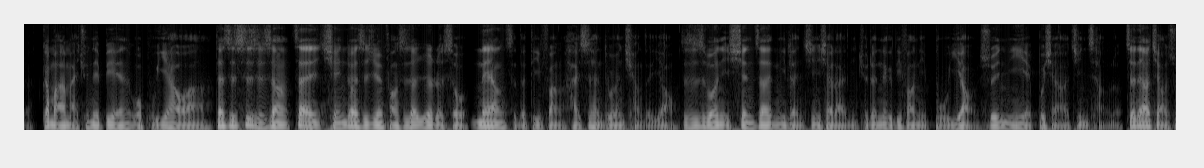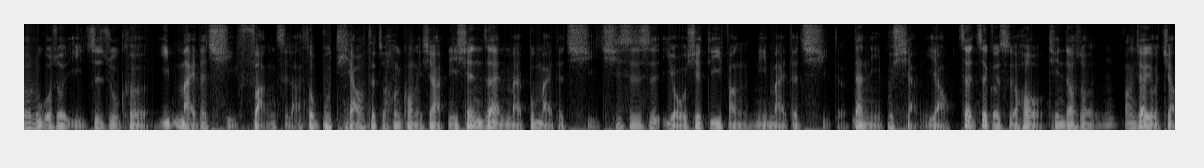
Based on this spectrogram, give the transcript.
了，干嘛要买去那边？我不要啊。但是事实上，在前一段时间房市在热的时候，那样子的地方还是很多人抢着要，只是说你现在你冷静下来，你觉得那个地方你不要，所以你也不想要进场了。真的要讲说，如果说以自住客以买得起房子啦都不挑的状况下，你现在买不买得起，其实是有一些地方你买得起的，但你不想要。在这个时候听到说嗯房价有降，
